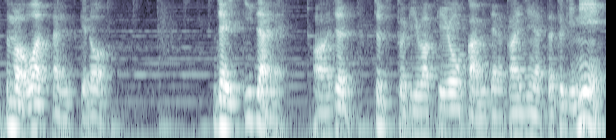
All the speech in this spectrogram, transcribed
そのまま終わったんですけどじゃあいざねあじゃあちょっと取り分けようかみたいな感じになった時に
